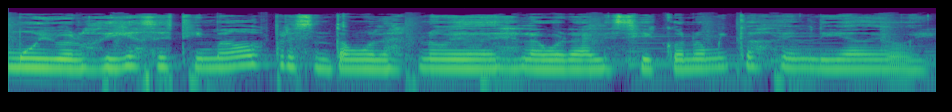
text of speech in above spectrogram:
Muy buenos días estimados, presentamos las novedades laborales y económicas del día de hoy.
